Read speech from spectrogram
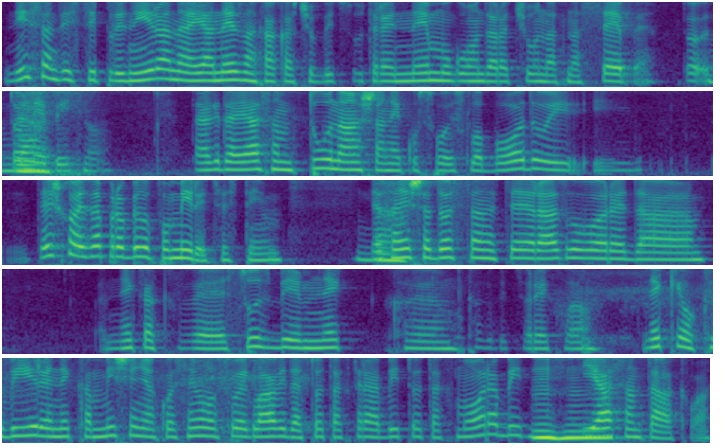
nisam disciplinirana, ja ne znam kakva ću biti sutra i ne mogu onda računati na sebe. To, to Da. mi je bitno. Tako da ja sam tu našla neku svoju slobodu i, i teško je zapravo bilo pomiriti se s tim. Ja sam išla dosta na te razgovore da nekakve suzbijem nek, kako bi to rekla, neke okvire, neka mišljenja koja sam imala u svojoj glavi da to tak treba biti, to tak mora biti i ja sam takva.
